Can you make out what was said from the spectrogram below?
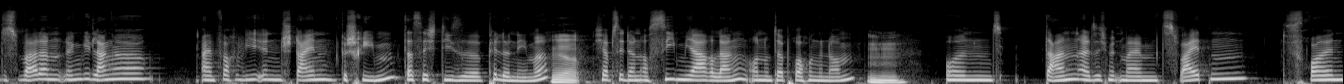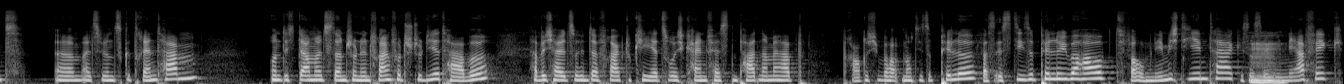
das war dann irgendwie lange einfach wie in Stein geschrieben, dass ich diese Pille nehme. Ja. Ich habe sie dann auch sieben Jahre lang ununterbrochen genommen. Mhm. Und dann, als ich mit meinem zweiten Freund, ähm, als wir uns getrennt haben und ich damals dann schon in Frankfurt studiert habe, habe ich halt so hinterfragt, okay, jetzt wo ich keinen festen Partner mehr habe, brauche ich überhaupt noch diese Pille? Was ist diese Pille überhaupt? Warum nehme ich die jeden Tag? Ist das mhm. irgendwie nervig?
